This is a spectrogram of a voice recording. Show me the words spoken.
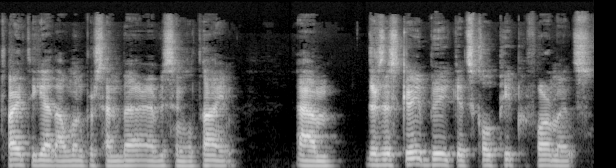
trying to get that one percent better every single time. Um, there's this great book. It's called Peak Performance,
